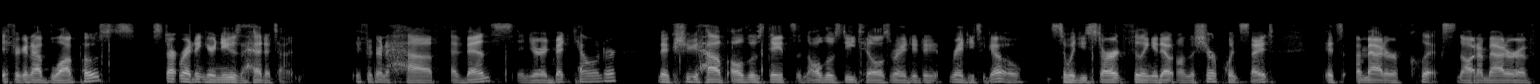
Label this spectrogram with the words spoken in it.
if you're gonna have blog posts, start writing your news ahead of time. If you're gonna have events in your event calendar, make sure you have all those dates and all those details ready to ready to go. So when you start filling it out on the SharePoint site, it's a matter of clicks, not a matter of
